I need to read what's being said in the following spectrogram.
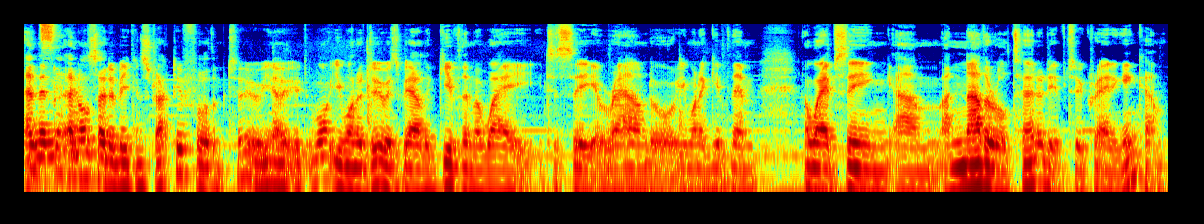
And then, and also to be constructive for them too. You know, it, what you want to do is be able to give them a way to see around, or you want to give them a way of seeing um, another alternative to creating income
